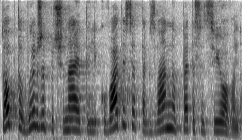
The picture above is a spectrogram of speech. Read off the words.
Тобто ви вже починаєте лікуватися так звано ПЕТ-асоційовано,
